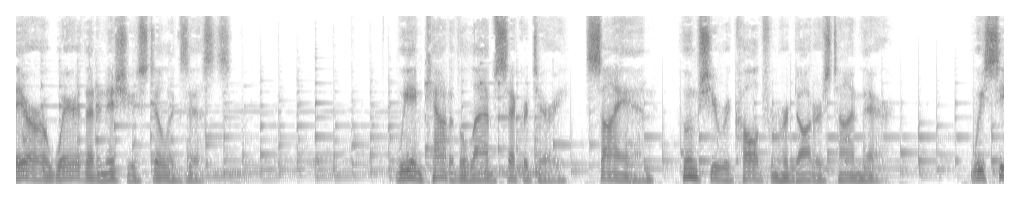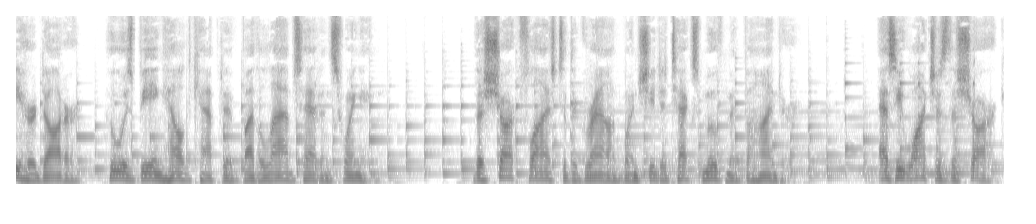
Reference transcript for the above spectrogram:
They are aware that an issue still exists. We encounter the lab's secretary, Cyan, whom she recalled from her daughter's time there. We see her daughter, who was being held captive by the lab's head and swinging. The shark flies to the ground when she detects movement behind her. As he watches the shark,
